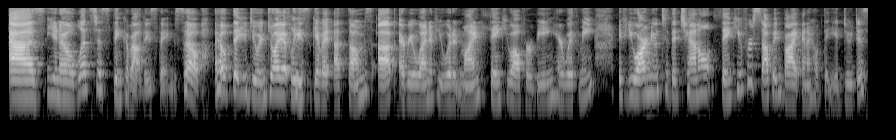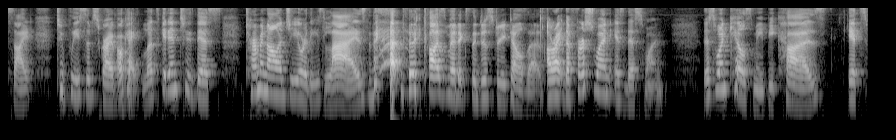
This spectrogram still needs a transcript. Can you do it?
as, you know, let's just think about these things. So I hope that you do enjoy it. Please give it a thumbs up, everyone, if you wouldn't mind. Thank you all for being here with me. If you are new to the channel, thank you for stopping by and I hope that you do decide to please subscribe. Okay, let's get into this terminology or these lies that the cosmetics industry tells us. All right, the first one is this one. This one kills me because it's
